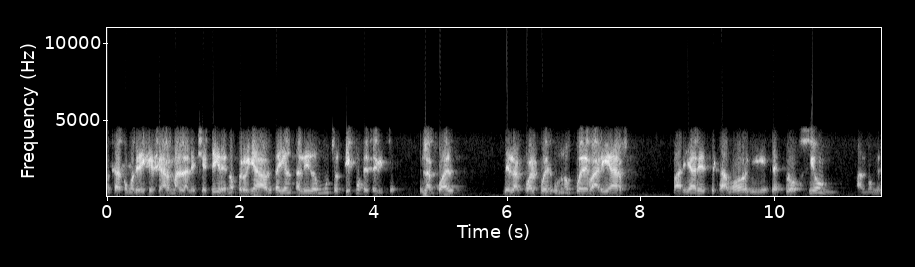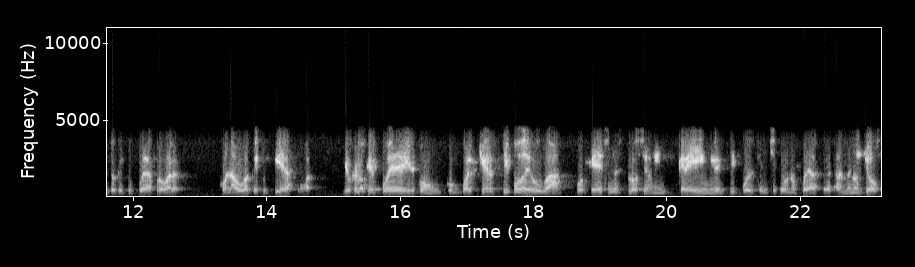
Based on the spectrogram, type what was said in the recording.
o sea, como te dije, se arma la leche de tigre, ¿no? Pero ya ahorita ya han salido muchos tipos de ceviche, de la cual, de la cual pues uno puede variar, variar ese sabor y esa explosión al momento que tú puedas probar con la uva que tú quieras probar. Yo creo que puede ir con, con cualquier tipo de uva, porque es una explosión increíble el tipo de ceviche que uno puede hacer. Al menos yo,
